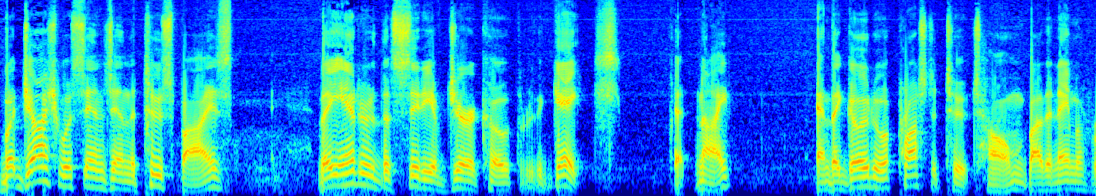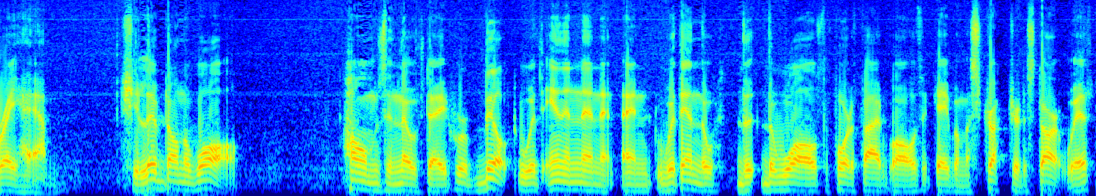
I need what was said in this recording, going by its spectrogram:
But Joshua sends in the two spies. They entered the city of Jericho through the gates at night and they go to a prostitute's home by the name of Rahab. She lived on the wall. homes in those days were built within and, and within the, the, the walls, the fortified walls. It gave them a structure to start with.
